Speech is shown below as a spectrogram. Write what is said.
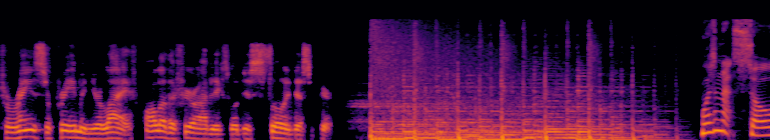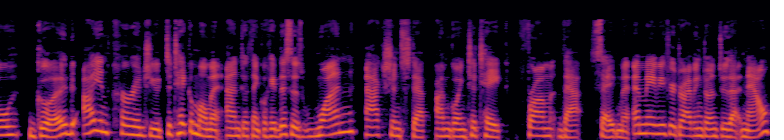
to reign supreme in your life. All other fear objects will just slowly disappear. Wasn't that so good? I encourage you to take a moment and to think, okay, this is one action step I'm going to take from that segment. And maybe if you're driving, don't do that now.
